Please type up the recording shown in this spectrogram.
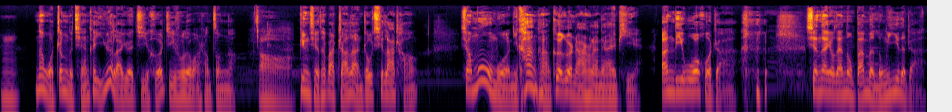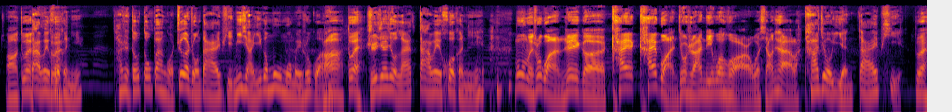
嗯那我挣的钱可以越来越几何级数的往上增啊。哦并且他把展览周期拉长。像木木，你看看个个拿出来那 IP，安迪沃霍展，呵 呵现在又在弄坂本龙一的展，啊对，大卫霍克尼，他是都都办过这种大 IP。你想一个木木美术馆，啊对，直接就来大卫霍克尼，木木美术馆这个开开馆就是安迪沃霍尔，我想起来了，他就演大 IP。对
